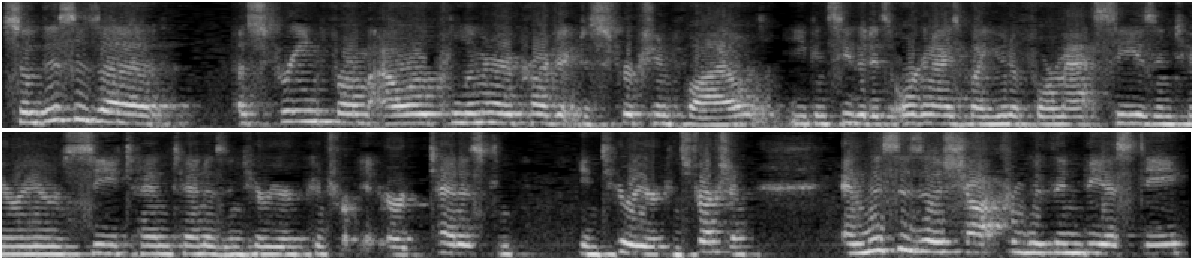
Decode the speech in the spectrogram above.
So this is a, a screen from our preliminary project description file. You can see that it's organized by Uniformat. C is interiors, C1010 is interior, or 10 is interior construction. And this is a shot from within BSD.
